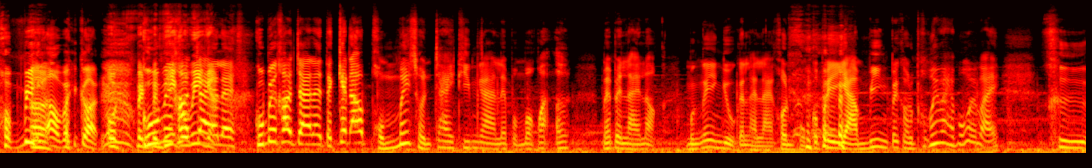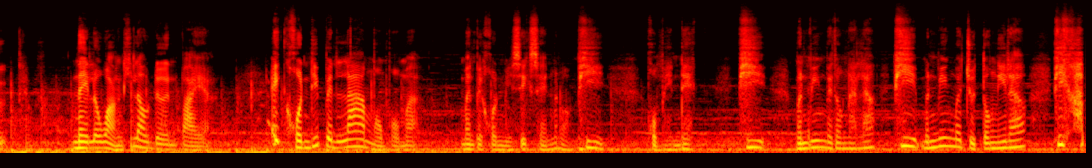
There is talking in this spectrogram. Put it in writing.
ผมวิ่งเออเอาไปก่อนโอ้เป็นกูเป็นไม่พี่เข้าก็วิ่ใจงอะเลยกูไม่เข้าใจอะไรแต่ get out ผมไม่สนใจทีมงานเลย ผมบอกว่าเออ ไม่เป็นไรหรอกมึงก็ยังอยู่กันหลาย ๆ คน ผมก็พยายามวิ่งไปก่อนผมไม่ไหวผมไม่ไหวคือในระหว่างที่เราเดินไปอะไอ้คนที่เป็นล่ามของผมอะมันเป็นคนมี sixth sense มันบอกพี่ ผมเห็นเด็ก พี่มันวิ่งไปตรงนั้นแล้ว พี่มันวิ่งมาจุดตรงนี้แล้ว พี่ครับ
